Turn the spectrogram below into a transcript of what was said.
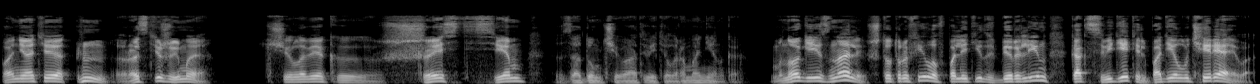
понятие растяжимое. Человек э, шесть-семь, задумчиво ответил Романенко. Многие знали, что Труфилов полетит в Берлин как свидетель по делу Черяева,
